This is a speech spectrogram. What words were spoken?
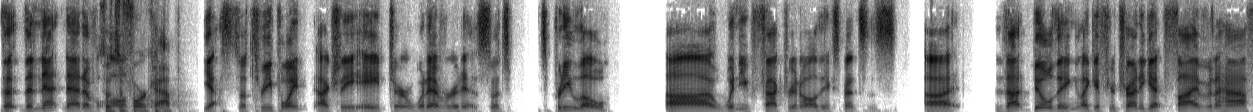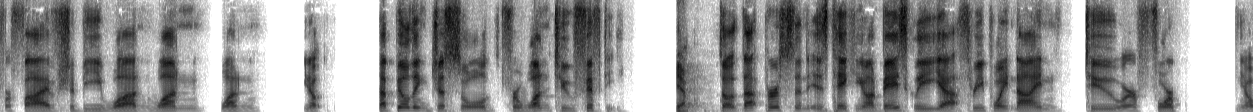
the the net net of So it's a four cap. Yes, so three point actually eight or whatever it is. So it's it's pretty low uh, when you factor in all the expenses. Uh, that building, like if you're trying to get five and a half or five, should be one one one. You know, that building just sold for one two fifty. Yep. So that person is taking on basically yeah three point nine two or four. You know,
